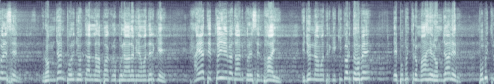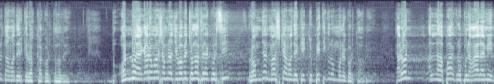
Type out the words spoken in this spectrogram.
করেছেন? রমজান পর্যন্ত আল্লাহ পাক রব্বুল আলমিন আমাদেরকে হায়াতে তৈবা দান করেছেন ভাই। এজন্য আমাদেরকে কি করতে হবে? এই পবিত্র মাহে রমজানের পবিত্রতা আমাদেরকে রক্ষা করতে হবে। অন্য এগারো মাস আমরা যেভাবে চলাফেরা করছি, রমজান মাসকে আমাদেরকে একটু ব্যতিক্রম মনে করতে হবে। কারণ আল্লাহ পাক রব্বুল আলমিন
